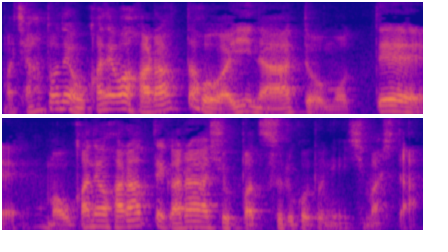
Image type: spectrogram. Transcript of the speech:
まあ、ちゃんとね、お金は払った方がいいなって思って、まあ、お金を払ってから出発することにしました。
